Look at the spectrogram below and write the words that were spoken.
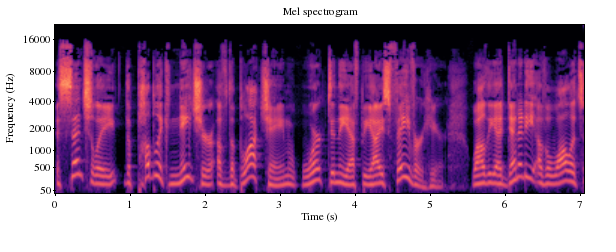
Essentially, the public nature of the blockchain worked in the FBI's favor here. While the identity of a wallet's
